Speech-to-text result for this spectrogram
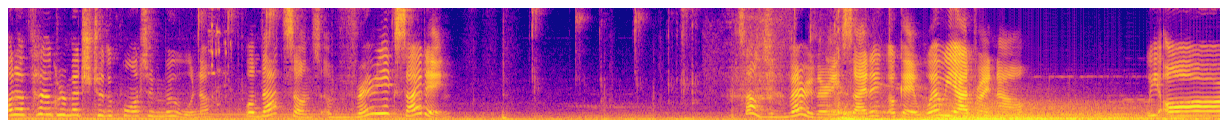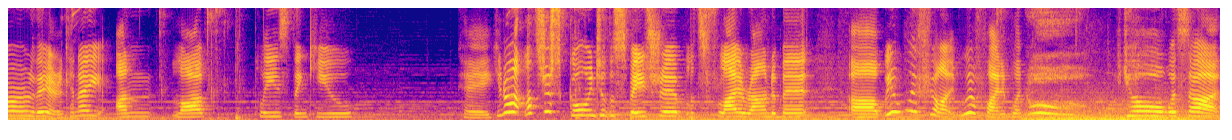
on a pilgrimage to the Quantum Moon. Well, that sounds very exciting. Sounds very, very exciting. Okay, where we at right now? We are there. Can I unlock, please? Thank you. Okay, you know what? Let's just go into the spaceship. Let's fly around a bit. Uh, we, we'll, find, we'll find a plane. Yo, what's that?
